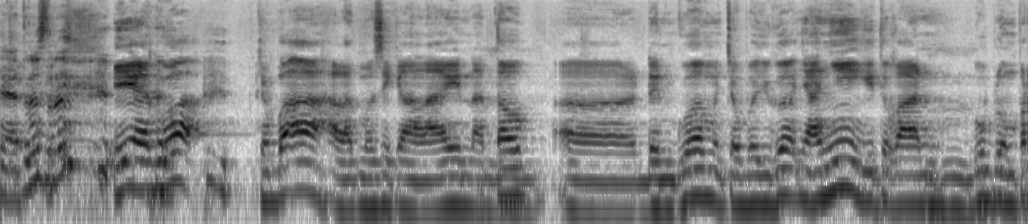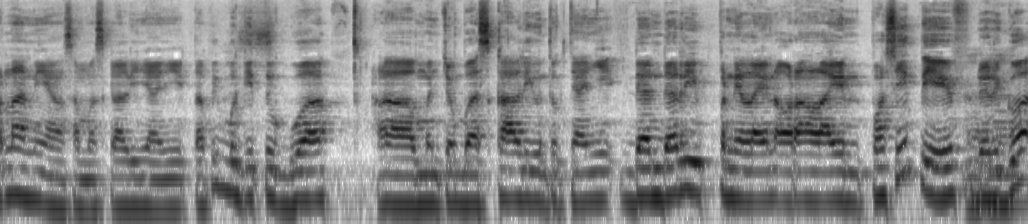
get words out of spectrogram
ya terus terus. iya gua coba ah alat musik yang lain. Atau eh, dan gua mencoba juga nyanyi gitu kan. Gua belum pernah nih yang sama sekali nyanyi. Tapi begitu gua eh, mencoba sekali untuk nyanyi dan dari penilaian orang lain positif dari gua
